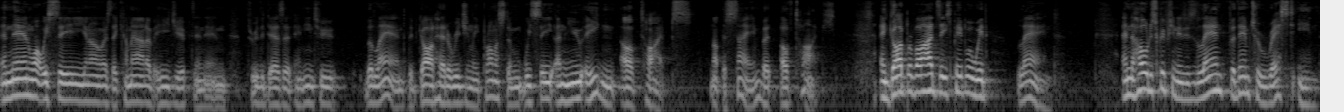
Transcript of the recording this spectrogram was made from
And then what we see, you know, as they come out of Egypt and then through the desert and into the land that God had originally promised them, we see a new Eden of types. Not the same, but of types. And God provides these people with land. And the whole description is land for them to rest in,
